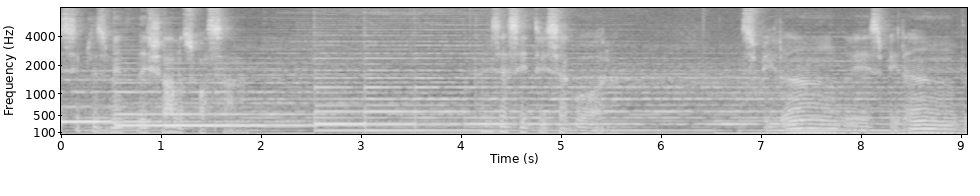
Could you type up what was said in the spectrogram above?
simplesmente deixá-los passar. Então exercite isso agora, inspirando e expirando,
